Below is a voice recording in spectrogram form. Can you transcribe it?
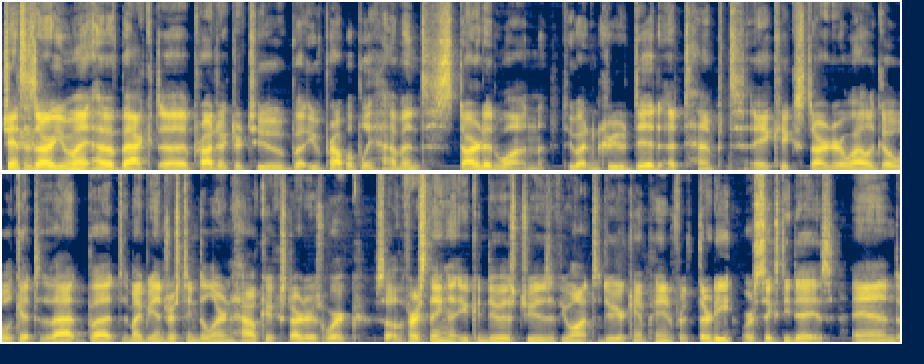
chances are you might have backed a project or two, but you probably haven't started one. Two Button Crew did attempt a Kickstarter a while ago. We'll get to that, but it might be interesting to learn how Kickstarters work. So, the first thing that you can do is choose if you want to do your campaign for 30 or 60 days. And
